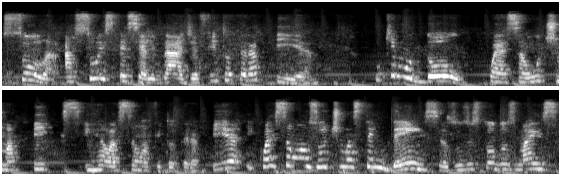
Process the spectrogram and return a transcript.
Sula, a sua especialidade é fitoterapia. O que mudou com essa última PIX em relação à fitoterapia e quais são as últimas tendências, os estudos mais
